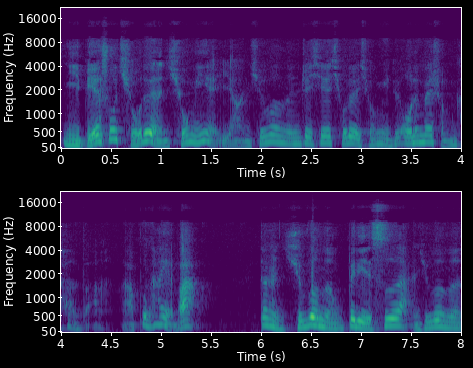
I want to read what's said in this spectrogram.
你别说球队，你球迷也一样。你去问问这些球队球迷对欧联杯什么看法啊？不拿也罢。但是你去问问贝蒂斯啊，你去问问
